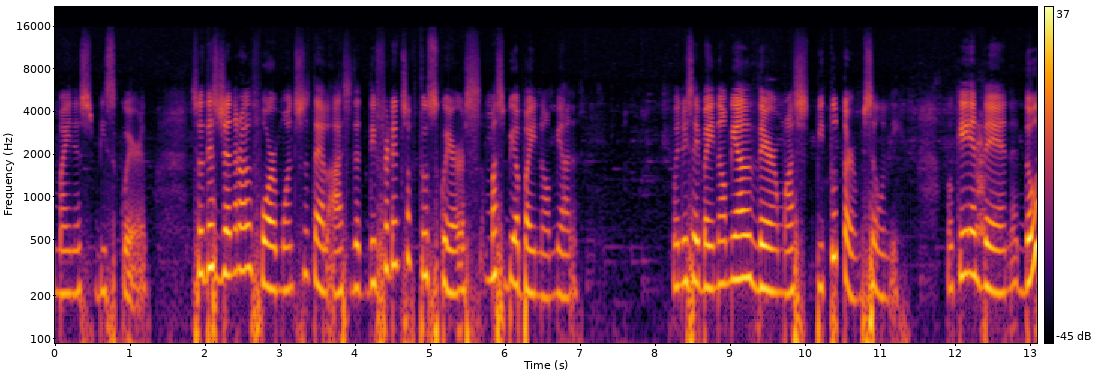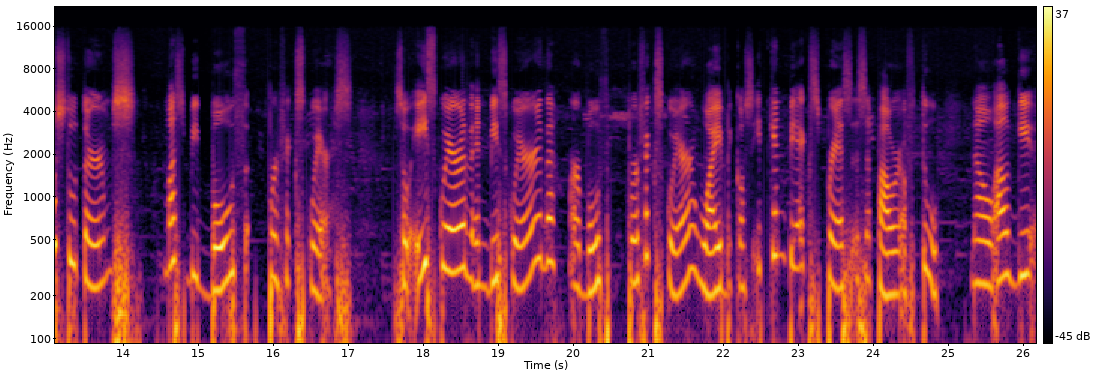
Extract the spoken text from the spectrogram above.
minus b squared. So this general form wants to tell us that difference of two squares must be a binomial. When we say binomial, there must be two terms only. Okay, and then those two terms must be both perfect squares. So a squared and b squared are both perfect square. Why? Because it can be expressed as a power of 2. Now, I'll give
